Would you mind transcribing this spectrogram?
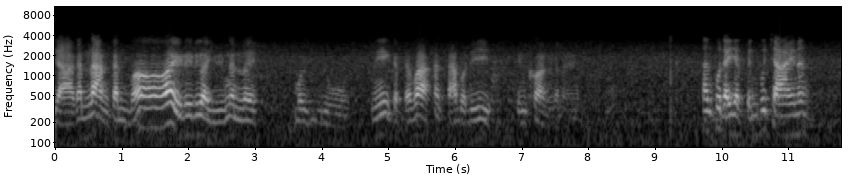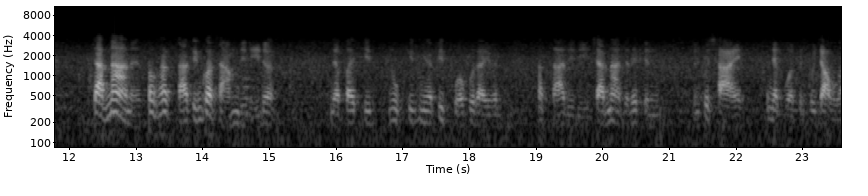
อย่ากันล่างกันบ่อยเรื่อยๆอยู่งั้นเลยมืออยู่ นี่ก็แต่ว่ารักษาบดี เป็นข้อนกันนะท่านผู้ใดอยากเป็นผู้ชายนะชาติหน้าเนี่ย ต้องรักษาสินข้อสามดีๆเด้อเดี๋ยวไปคิดลูกคิดเมียคิดผัวผู้ใดมันรักษาดีๆชาติหน้าจะได้เป็นเป็นผู้ชายท่านอยากบวชเป็นผู้เจ้าอะไร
